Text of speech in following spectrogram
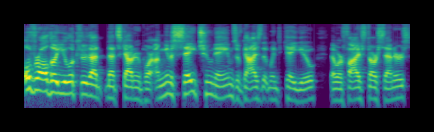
Overall, though, you look through that that scouting report. I'm going to say two names of guys that went to KU that were five star centers.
